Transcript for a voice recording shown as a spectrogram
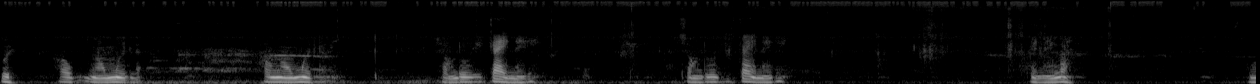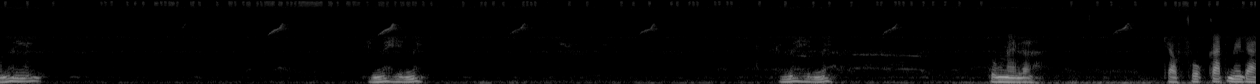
อุ้ยเขาเงามืดล้วเขาเงามืดล้วส่องดูใกล้ๆหน่อยดิส่องดูใกล้ๆหน่อยดิไปไหนล่ะโหนั่นเห็นไหมเห็นไหมเห็นไหมเห็นไหม ตรงไหนล่ะจับโฟกัสไม่ได้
